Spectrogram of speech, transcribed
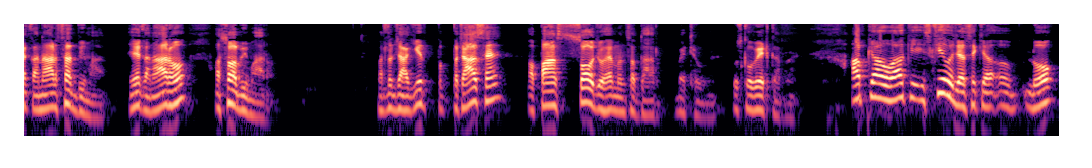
एक अनार सद बीमार, एक अनार हो और सौ बीमार हो। मतलब जागीर पचास हैं और पाँच सौ जो है मनसबदार बैठे हुए हैं, उसको वेट कर रहे हैं। अब क्या हुआ कि इसकी वजह से क्या लोग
